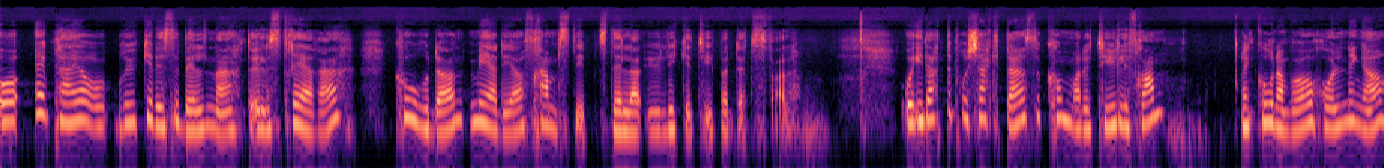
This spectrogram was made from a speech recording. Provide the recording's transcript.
Og Jeg pleier å bruke disse bildene til å illustrere hvordan medier fremstiller ulike typer dødsfall. Og I dette prosjektet så kommer det tydelig fram hvordan våre holdninger,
